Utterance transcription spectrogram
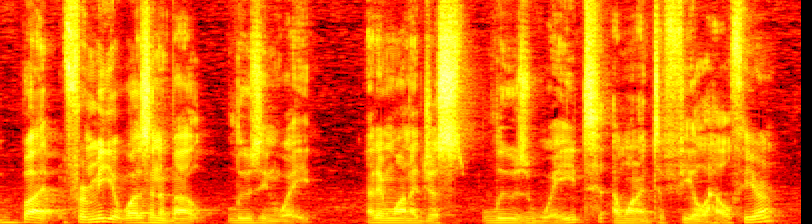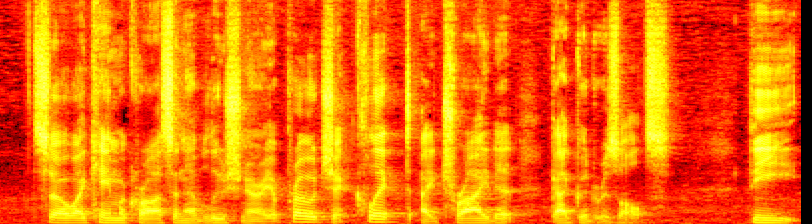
but for me, it wasn't about losing weight. I didn't want to just lose weight. I wanted to feel healthier. So I came across an evolutionary approach. It clicked. I tried it. Got good results. The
